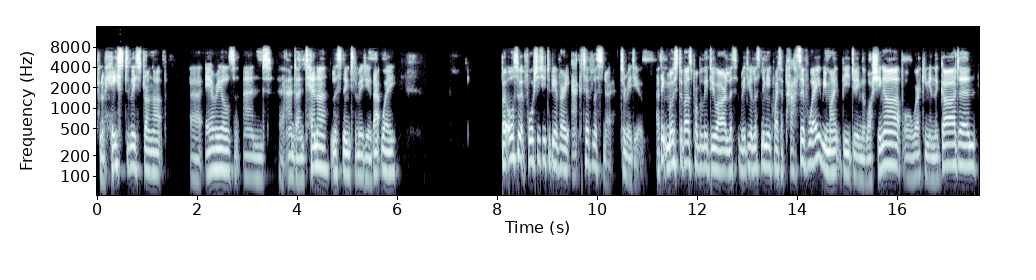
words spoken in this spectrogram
kind of hastily strung up uh, aerials and uh, and antenna, listening to the radio that way but also it forces you to be a very active listener to radio. I think most of us probably do our radio listening in quite a passive way. We might be doing the washing up or working in the garden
